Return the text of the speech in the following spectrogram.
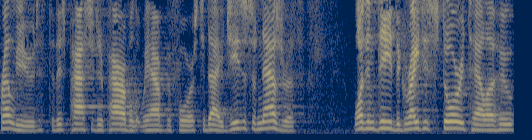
prelude to this passage and parable that we have before us today. Jesus of Nazareth was indeed the greatest storyteller who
